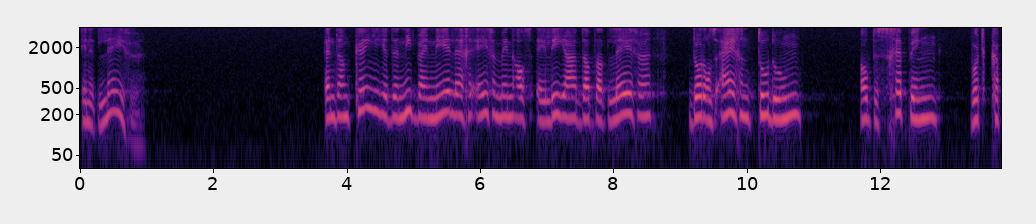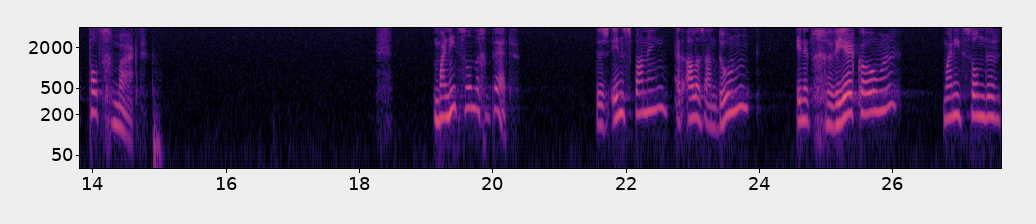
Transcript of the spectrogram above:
in het leven en dan kun je je er niet bij neerleggen, evenmin als Elia, dat dat leven door ons eigen toedoen, ook de schepping, wordt kapot gemaakt. Maar niet zonder gebed. Dus inspanning, er alles aan doen, in het geweer komen, maar niet zonder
